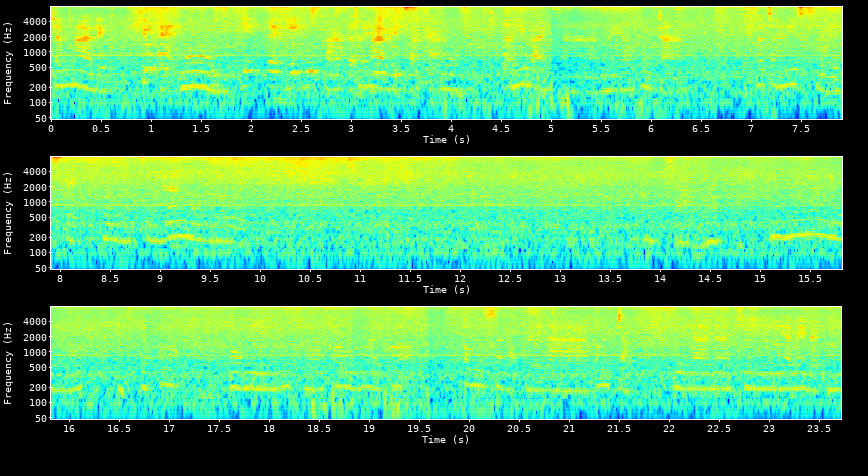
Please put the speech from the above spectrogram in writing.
ฉันมาเล็ก11โมงยึดไปที่ลูกค้าจะฉันมาเล็กประกัน11โมงนี่บ่ายสามแล้วเธอจ๋าถ้าจะให้สวยเสร็จหนึ่งสี่ห้าโมงเลย สาม มันไม่ง่ายเลยเนาะแล้วก็พอมีลูกค้าเข้าด้วยก็ต้องสลับเวลาต้องจับเว ลานาทีอะไรแบบนี้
